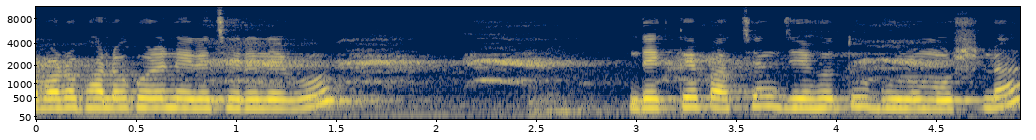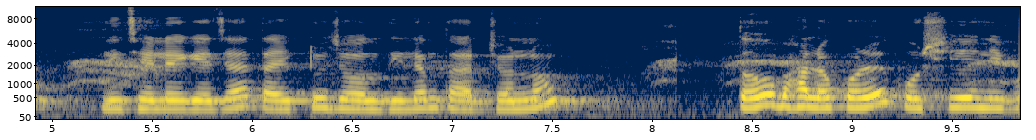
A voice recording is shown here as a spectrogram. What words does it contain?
আবারও ভালো করে নেড়ে ছেড়ে নেব। দেখতে পাচ্ছেন যেহেতু গুঁড়ো মশলা নিচে লেগে যায়, তাই একটু জল দিলাম তার জন্য। তো ভালো করে কষিয়ে নিব।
